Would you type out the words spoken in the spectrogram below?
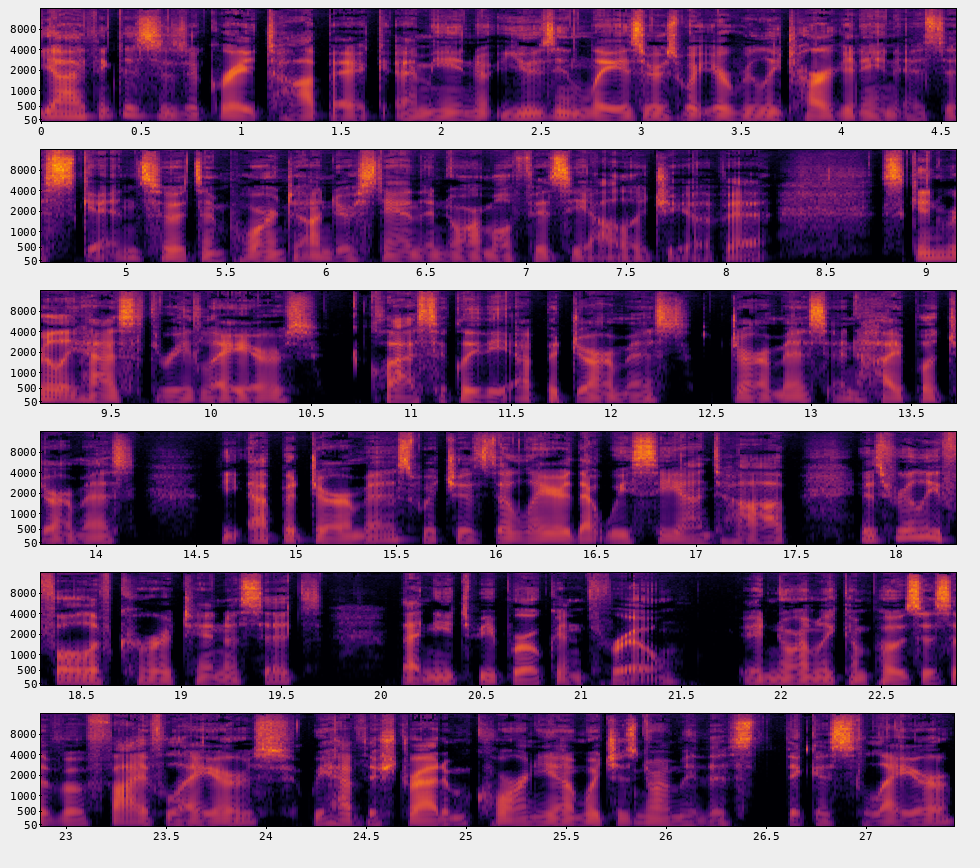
Yeah, I think this is a great topic. I mean, using lasers, what you're really targeting is the skin. So it's important to understand the normal physiology of it. Skin really has three layers classically, the epidermis, dermis, and hypodermis. The epidermis, which is the layer that we see on top, is really full of keratinocytes that need to be broken through. It normally composes of five layers. We have the stratum corneum, which is normally the thickest layer.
